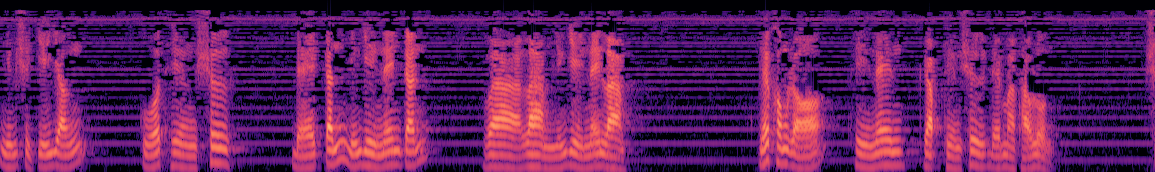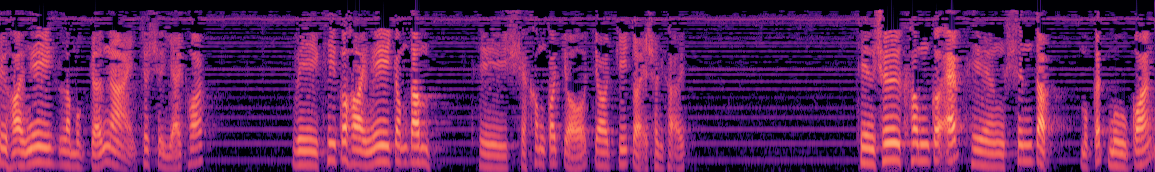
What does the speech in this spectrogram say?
những sự chỉ dẫn của thiền sư để tránh những gì nên tránh và làm những gì nên làm. Nếu không rõ thì nên gặp thiền sư để mà thảo luận. Sự hoài nghi là một trở ngại cho sự giải thoát. Vì khi có hoài nghi trong tâm, thì sẽ không có chỗ cho trí tuệ sinh khởi. Thiền sư không có ép thiền sinh tập một cách mù quáng.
